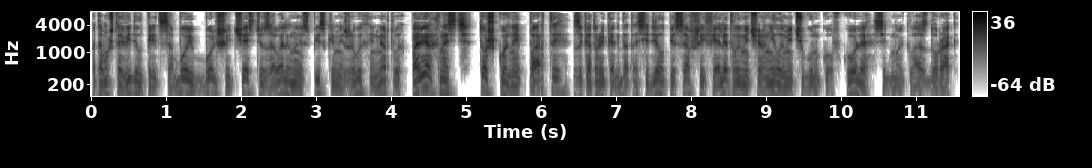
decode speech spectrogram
потому что видел перед собой большей частью заваленную списками живых и мертвых поверхность то школьной парты, за которой когда-то сидел писавший фиолетовыми чернилами Чугунков Коля, седьмой класс дурак,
